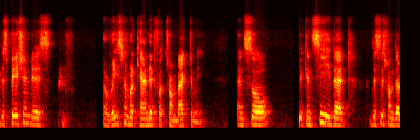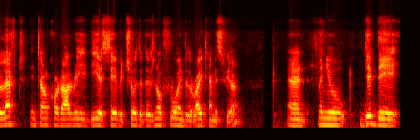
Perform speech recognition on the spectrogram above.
this patient is a reasonable candidate for thrombectomy. And so you can see that this is from the left internal carotid artery DSA, which shows that there's no flow into the right hemisphere. And when you did the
